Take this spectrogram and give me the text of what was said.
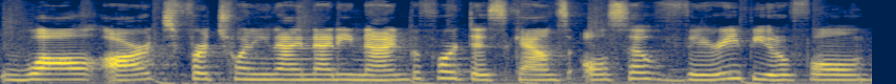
wall art for $29.99 before discounts, also very beautiful.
